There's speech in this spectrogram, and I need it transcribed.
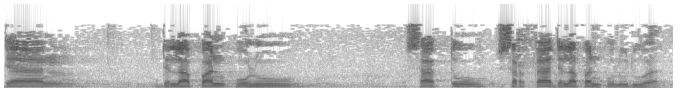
Dan 81 serta 82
